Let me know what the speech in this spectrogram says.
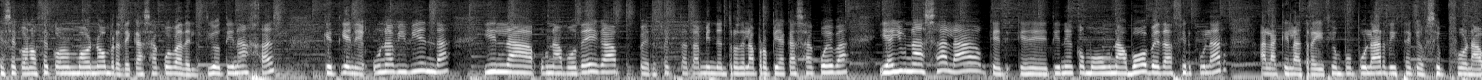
que se conoce como nombre de Casa Cueva del Tío Tinajas, que tiene una vivienda y en la, una bodega perfecta también dentro de la propia Casa Cueva y hay una sala que, que tiene como una bóveda circular a la que la tradición popular dice que fue una,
